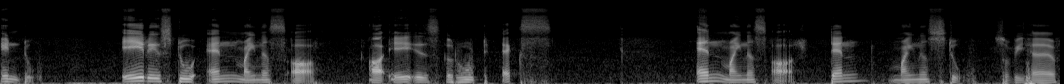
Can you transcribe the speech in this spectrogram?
into a raised to n minus r. Our a is root x n minus r. 10 minus 2. So we have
